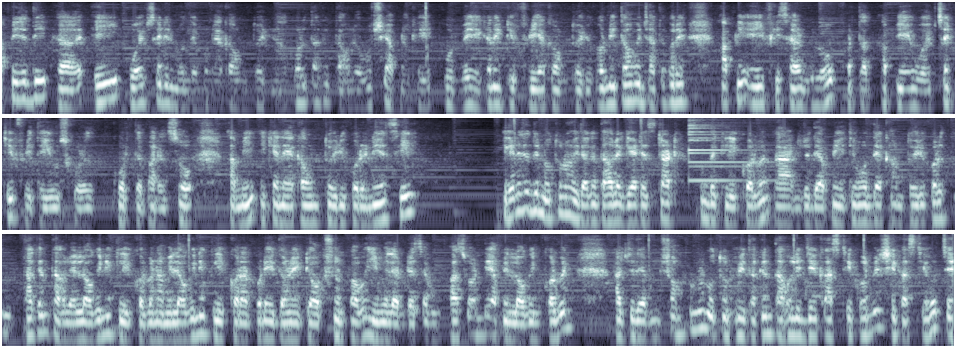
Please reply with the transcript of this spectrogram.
আপনি যদি এই ওয়েবসাইটের মধ্যে কোনো অ্যাকাউন্ট তৈরি না করে থাকেন, তাহলে অবশ্যই আপনাকে পূর্বে এখানে একটি ফ্রি অ্যাকাউন্ট তৈরি করে নিতে হবে, যাতে করে আপনি এই ফিচারগুলো অর্থাৎ আপনি এই ওয়েবসাইটটি ফ্রিতে ইউজ করে, করতে পারেন। সো আমি এখানে অ্যাকাউন্ট তৈরি করে নিয়েছি। এখানে যদি নতুন হয়ে থাকেন, তাহলে গেট স্টার্ট মধ্যে ক্লিক করবেন। আর যদি আপনি ইতিমধ্যে অ্যাকাউন্ট তৈরি করে থাকেন, তাহলে লগ ক্লিক করবেন। আমি লগ ক্লিক করার পরে এই ধরনের একটি অপশন পাবো ইমেল অ্যাড্রেস এবং পাসওয়ার্ড দিয়ে আপনি লগ করবেন। আর যদি আপনি সম্পূর্ণ নতুন হয়ে থাকেন, তাহলে যে কাজটি করবেন সেই কাজটি হচ্ছে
